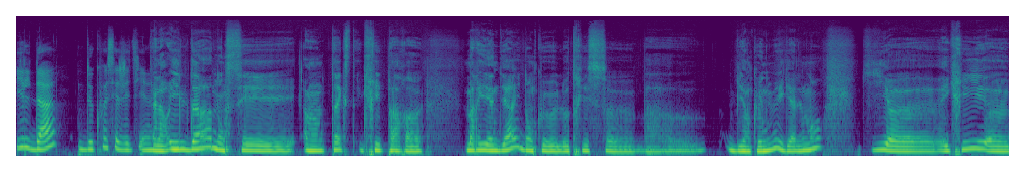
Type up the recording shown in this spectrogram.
Hilda. De quoi s'agit-il? Alors Hilda, donc c'est un texte écrit par euh, Marie Ndiaye, donc euh, l'autrice euh, bah, bien connue également, qui euh, écrit. euh,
